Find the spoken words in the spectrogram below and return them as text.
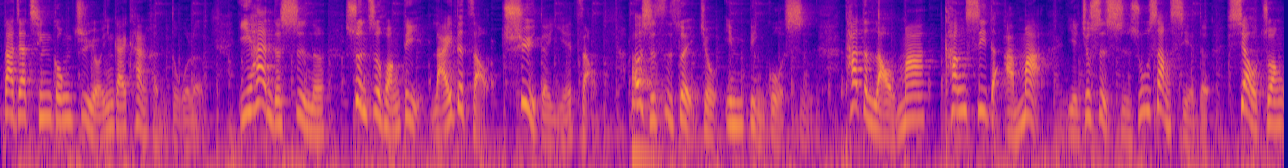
大家清宫剧友应该看。很多了，遗憾的是呢，顺治皇帝来得早，去得也早，二十四岁就因病过世。他的老妈康熙的阿妈，也就是史书上写的孝庄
